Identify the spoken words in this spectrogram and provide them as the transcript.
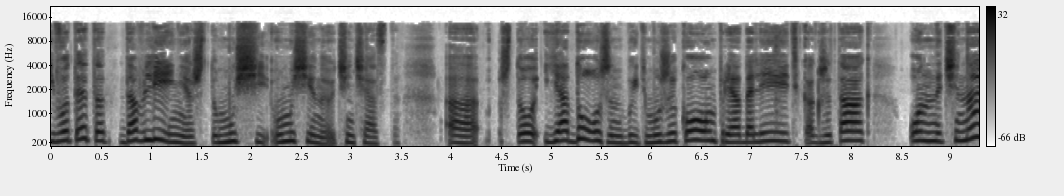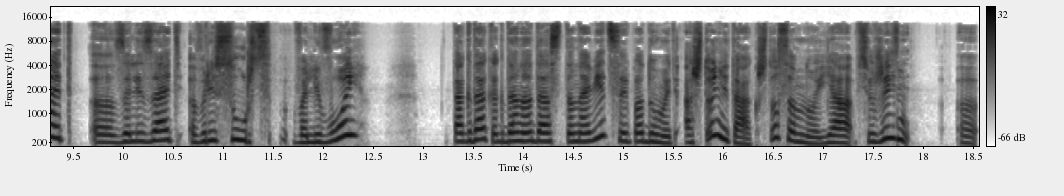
И вот это давление, что мужчи, у мужчины очень часто, э, что я должен быть мужиком, преодолеть, как же так, он начинает э, залезать в ресурс волевой, тогда, когда надо остановиться и подумать, а что не так, что со мной? Я всю жизнь э,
